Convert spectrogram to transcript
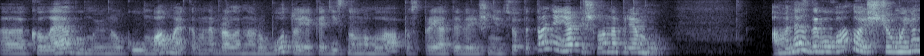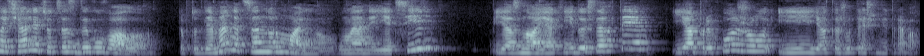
е, колегу, мою наукову маму, яка мене брала на роботу, яка дійсно могла посприяти вирішенню цього питання, я пішла напряму. А мене здивувало, що мою начальницю це здивувало. Тобто для мене це нормально. У мене є ціль, я знаю, як її досягти, я приходжу і я кажу те, що мені треба.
